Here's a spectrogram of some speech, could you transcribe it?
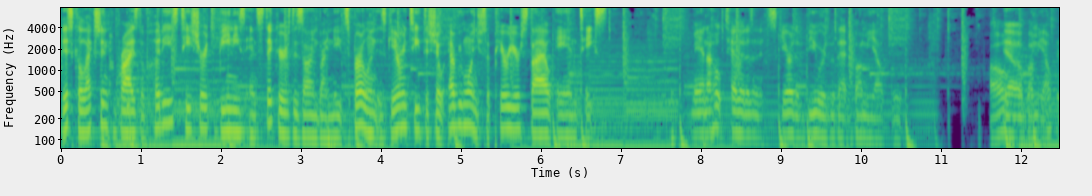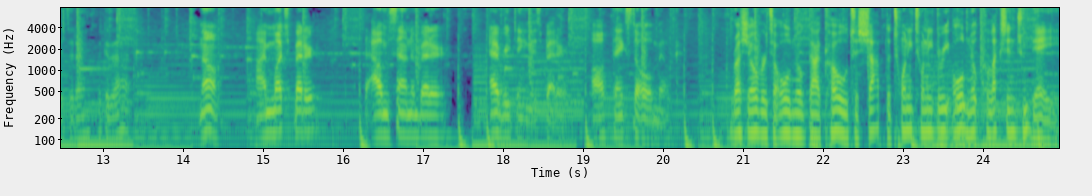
This collection, comprised of hoodies, t-shirts, beanies, and stickers designed by Nate Sperlin, is guaranteed to show everyone your superior style and taste. Man, I hope Taylor doesn't scare the viewers with that bummy outfit. Oh, Yo. no bummy outfit today. Look at that. No, I'm much better. The album sounded better. Everything is better. All thanks to Old Milk. Rush over to oldmilk.co to shop the 2023 Old Milk Collection today.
